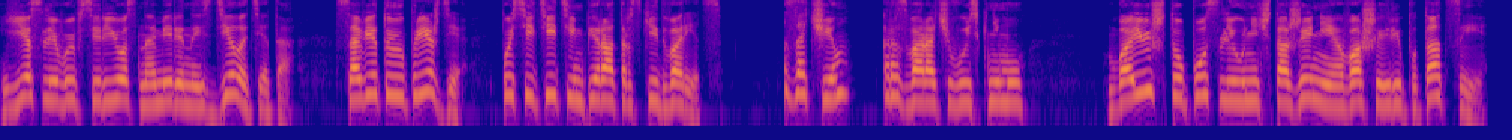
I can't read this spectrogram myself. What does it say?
«Если вы всерьез намерены сделать это, советую прежде посетить императорский дворец». «Зачем?» Разворачиваюсь к нему. «Боюсь, что после уничтожения вашей репутации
